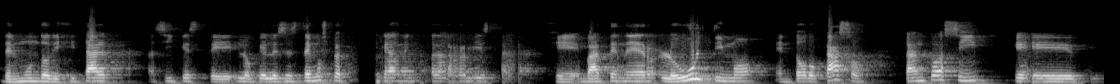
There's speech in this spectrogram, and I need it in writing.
del mundo digital. Así que este, lo que les estemos platicando en cada revista va a tener lo último en todo caso. Tanto así que eh,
